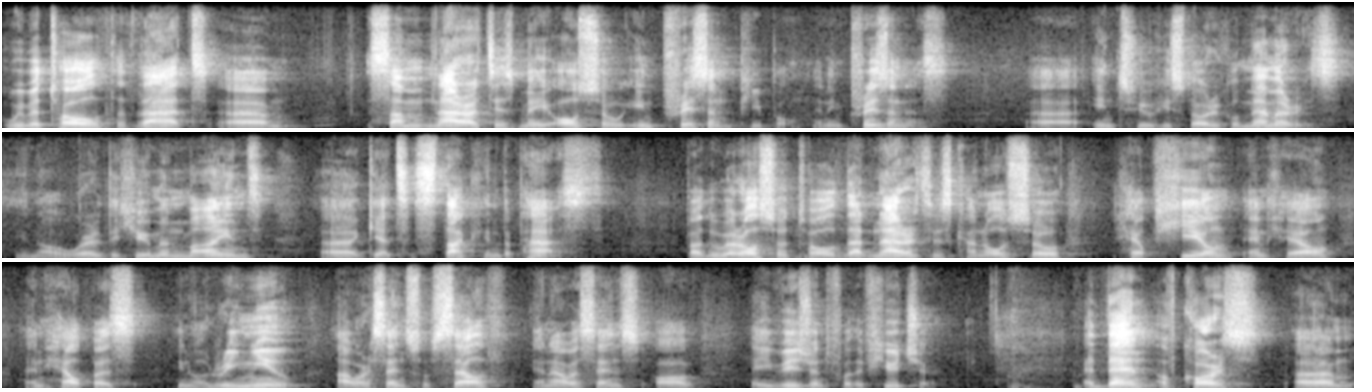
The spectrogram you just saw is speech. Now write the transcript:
We were told that um, some narratives may also imprison people and imprison us uh, into historical memories you know, where the human mind uh, gets stuck in the past. But we were also told that narratives can also help heal and help and help us, you know, renew our sense of self and our sense of a vision for the future. And then, of course, um,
